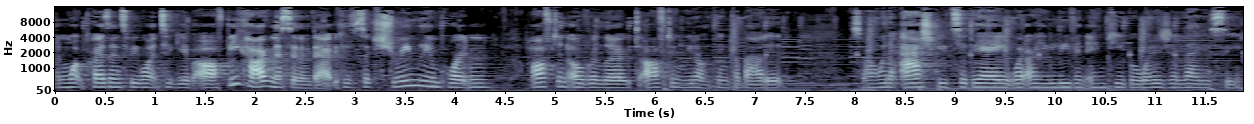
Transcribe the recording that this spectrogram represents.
and what presence we want to give off. Be cognizant of that because it's extremely important, often overlooked, often we don't think about it. So I want to ask you today what are you leaving in people? What is your legacy?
